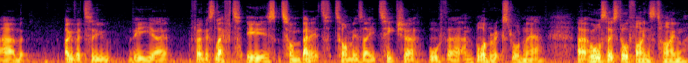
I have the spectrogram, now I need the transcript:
Um, over to the uh, furthest left is Tom Bennett. Tom is a teacher, author, and blogger extraordinaire uh, who also still finds time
